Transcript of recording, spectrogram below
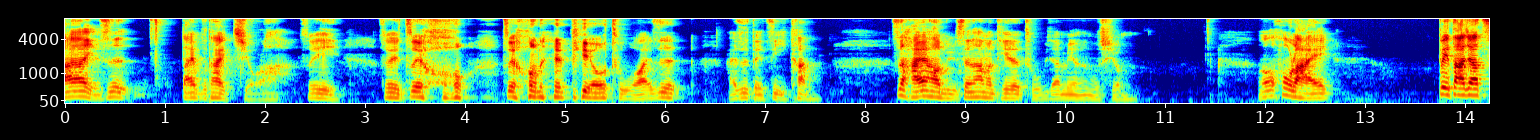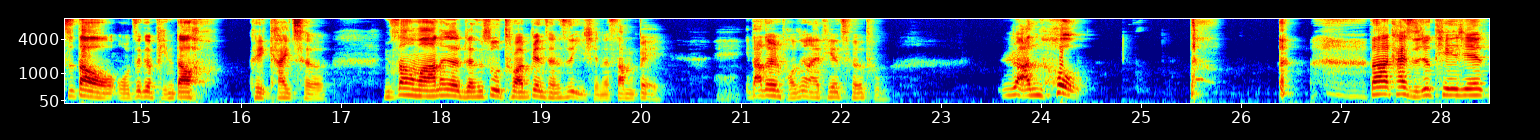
大家也是 待不太久啦，所以所以最后 最后那些 BO 图我还是还是得自己看。是还好，女生她们贴的图比较没有那么凶。然后后来被大家知道我这个频道 可以开车，你知道吗？那个人数突然变成是以前的三倍，一大堆人跑进来贴车图，然后 大家开始就贴一些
